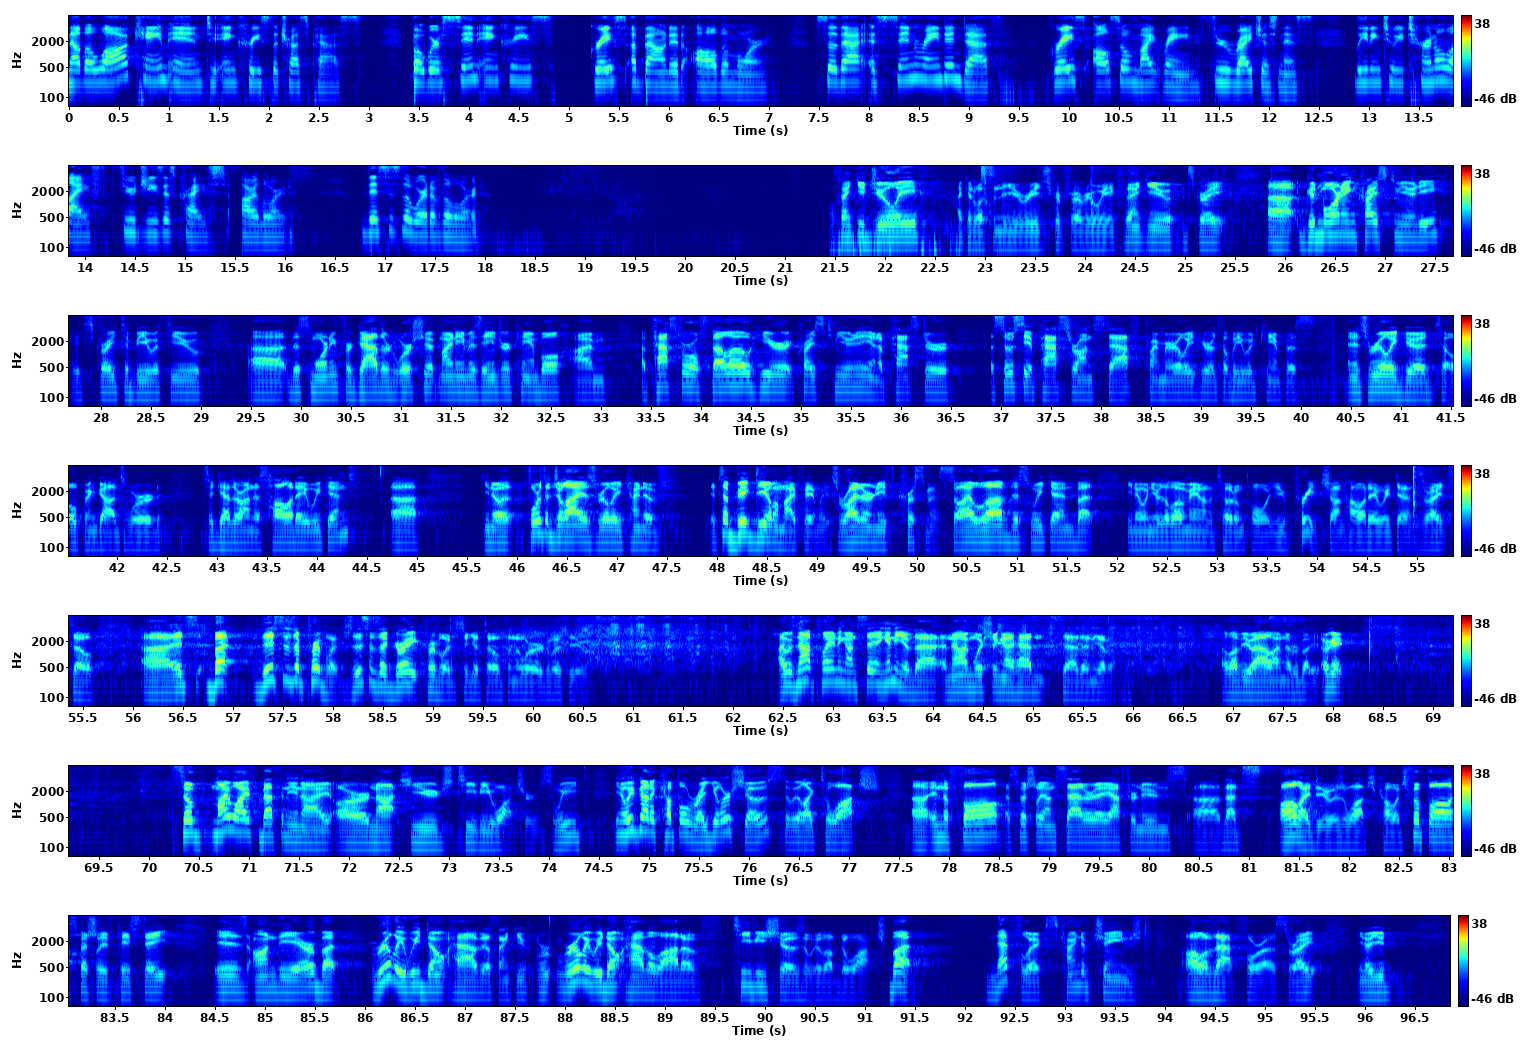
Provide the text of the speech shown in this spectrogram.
Now the law came in to increase the trespass, but where sin increased, grace abounded all the more, so that as sin reigned in death, grace also might reign through righteousness, leading to eternal life through Jesus Christ our Lord. This is the word of the Lord. Well, thank you, Julie. I could listen to you read scripture every week. Thank you. It's great. Uh, good morning, Christ community. It's great to be with you uh, this morning for gathered worship. My name is Andrew Campbell. I'm a pastoral fellow here at Christ Community and a pastor, associate pastor on staff, primarily here at the Leawood campus. And it's really good to open God's Word together on this holiday weekend. Uh, you know, Fourth of July is really kind of it's a big deal in my family. It's right underneath Christmas. So I love this weekend, but you know, when you're the low man on the totem pole, you preach on holiday weekends, right? So uh, it's, but this is a privilege. This is a great privilege to get to open the Word with you. I was not planning on saying any of that, and now I'm wishing I hadn't said any of it. I love you, Alan, everybody. Okay. So, my wife Bethany and I are not huge TV watchers. We, you know, we've got a couple regular shows that we like to watch. Uh, in the fall, especially on Saturday afternoons, uh, that's all I do is watch college football, especially if K State is on the air. But really we don't have, oh, thank you, really we don't have a lot of TV shows that we love to watch. But Netflix kind of changed all of that for us, right? You know, you,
